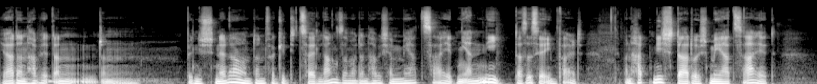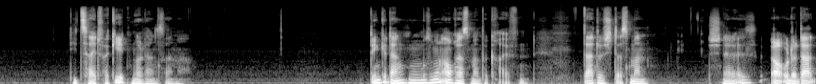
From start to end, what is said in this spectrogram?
ja, dann habe ich, dann, dann bin ich schneller und dann vergeht die Zeit langsamer, dann habe ich ja mehr Zeit. Ja, nie. Das ist ja eben falsch. Man hat nicht dadurch mehr Zeit. Die Zeit vergeht nur langsamer. Den Gedanken muss man auch erstmal begreifen. Dadurch, dass man schneller ist, oder da,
